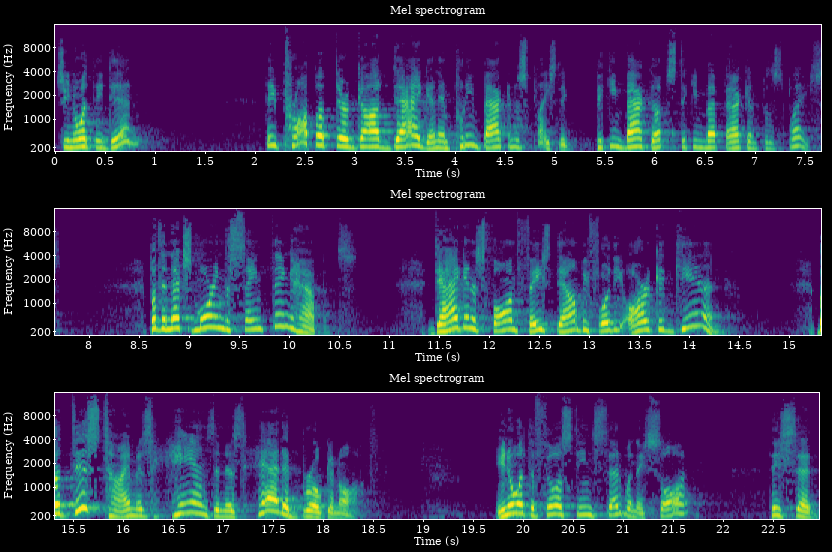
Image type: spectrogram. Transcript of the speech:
So, you know what they did? They prop up their god Dagon and put him back in his place. They pick him back up, stick him back in his place. But the next morning, the same thing happens. Dagon has fallen face down before the ark again. But this time his hands and his head had broken off. You know what the Philistines said when they saw it? They said,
